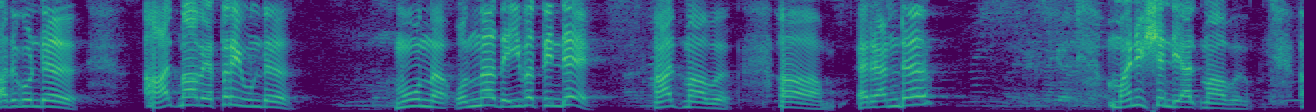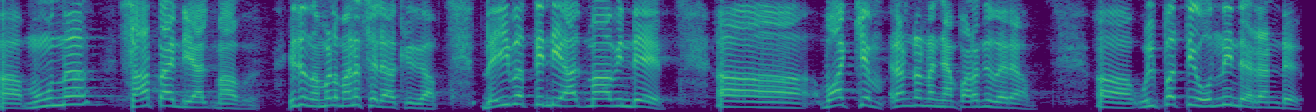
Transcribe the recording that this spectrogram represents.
അതുകൊണ്ട് ആത്മാവ് എത്രയുണ്ട്? മൂന്ന്. ഒന്ന് ദൈവത്തിന്റെ ആത്മാവ്. രണ്ട് മനുഷ്യന്റെ ആത്മാവ്. മൂന്ന് സാത്താന്റെ ആത്മാവ്. ഇത് നമ്മൾ മനസ്സിലാക്കുക. ദൈവത്തിന്റെ ആത്മാവിന്റെ വാക്യം രണ്ടെണ്ണം ഞാൻ പറഞ്ഞു തരാം. ഉൽപ്പത്തി ഒന്നിന്റെ രണ്ട്.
